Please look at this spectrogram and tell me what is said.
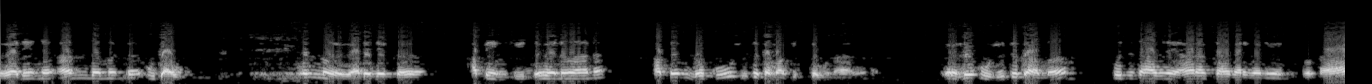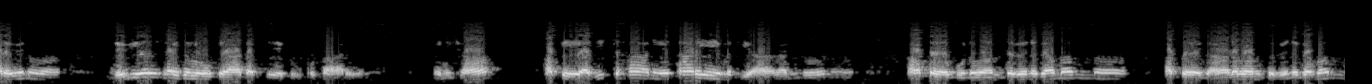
වැඩෙන අන්දමට උදව්. ඔන්න ඔය වැඩ දෙක අපෙන් සිද්ධ වෙනවා නම් අපෙන් ලොකු යුතුයකමක් ඉස්ත වුණා. ඒ ලොකු යුතුයකම බුද්ධ ධර්මයේ ආරක්ෂා කරගැනීම උපකාර වෙනවා. දෙවියන් සහිත ලෝකයාටත් ඒක උපකාර වෙනවා. එනිසා අපේ අධිෂ්ඨානය තරයේම තියාගන්න ඕන. අප ගුණවන්ත වෙන ගමන්ම අප ඥානවන්ත වෙන ගමන්ම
